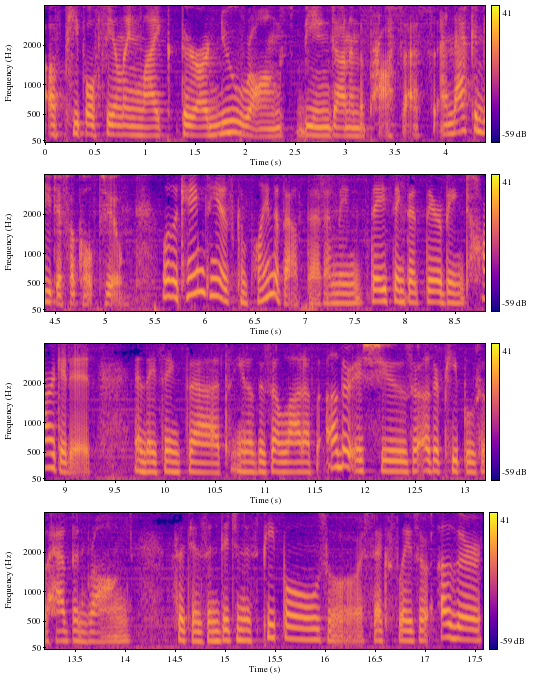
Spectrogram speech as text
of people feeling like there are new wrongs being done in the process. And that can be difficult too. Well, the KMT has complained about that. I mean, they think that they're being targeted and they think that, you know, there's a lot of other issues or other people who have been wronged such as indigenous peoples or sex slaves or other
